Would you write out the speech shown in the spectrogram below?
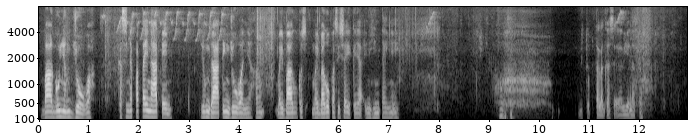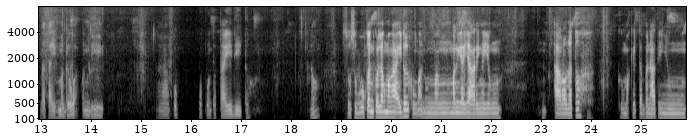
bago niyang jowa. Kasi napatay natin yung dating jowa niya. May bago kasi, may bago kasi siya eh, kaya inihintay niya eh. Huh. Dito talaga sa area na to wala tayong magawa kundi pup- pupunta tayo dito no susubukan ko lang mga idol kung anong mang mangyayari ngayong araw na to kung makita ba natin yung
